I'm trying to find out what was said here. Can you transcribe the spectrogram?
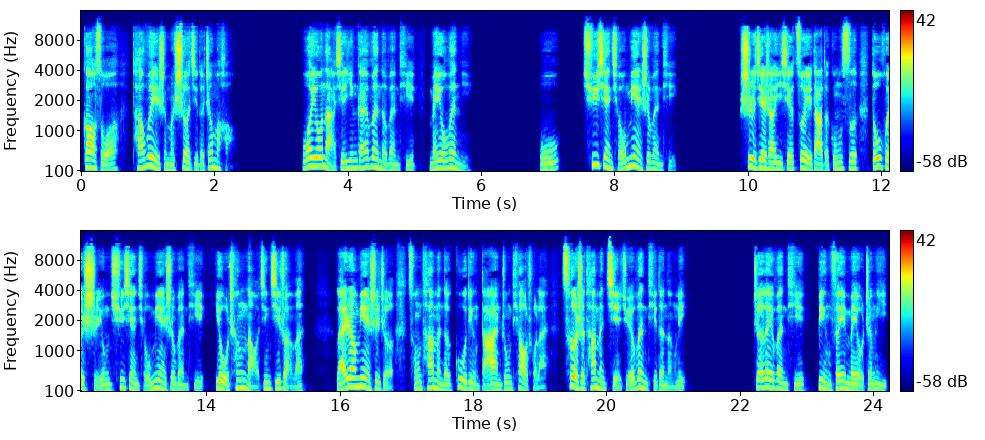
告诉我它为什么设计的这么好。我有哪些应该问的问题没有问你？五曲线球面试问题。世界上一些最大的公司都会使用曲线球面试问题，又称脑筋急转弯。来让面试者从他们的固定答案中跳出来，测试他们解决问题的能力。这类问题并非没有争议。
